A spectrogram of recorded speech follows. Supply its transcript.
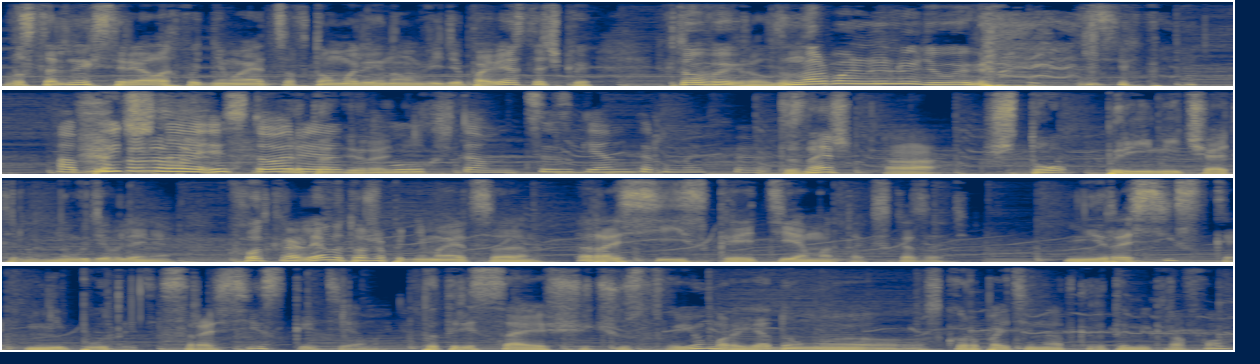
в остальных сериалах поднимается в том или ином виде повесточка, кто выиграл? Да нормальные люди выиграли. Типа. Обычная история двух там цисгендерных. Э, Ты знаешь, а, что примечательно, на удивление? В ход королевы тоже поднимается российская тема, так сказать. Не расистская, не путайте с российской темой. Потрясающее чувство юмора. Я думаю, скоро пойти на открытый микрофон.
